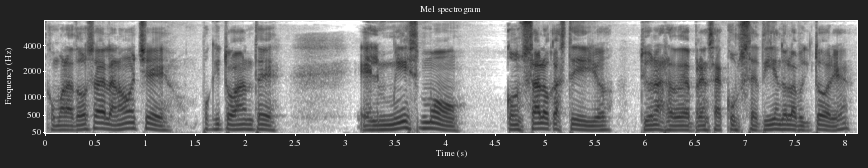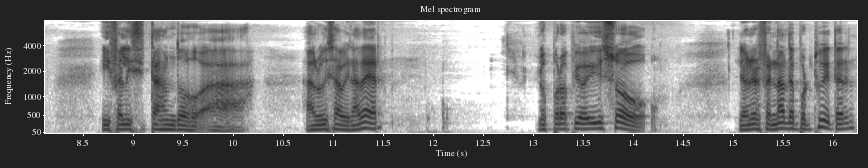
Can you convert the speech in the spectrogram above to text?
como a las 12 de la noche, un poquito antes, el mismo Gonzalo Castillo dio una rueda de prensa concediendo la victoria y felicitando a, a Luis Abinader. Lo propio hizo Leonel Fernández por Twitter.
